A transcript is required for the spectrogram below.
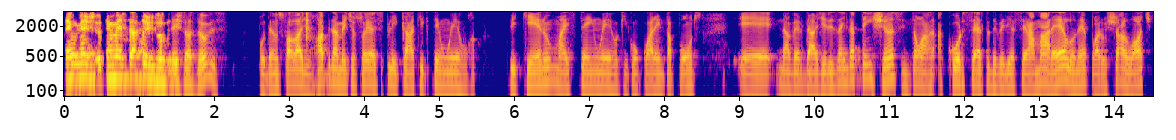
tenho, minhas, eu tenho minhas certas dúvidas. Tem suas dúvidas? Podemos falar disso. Rapidamente, eu só ia explicar aqui que tem um erro pequeno, mas tem um erro aqui com 40 pontos. É, na verdade, eles ainda têm chance, então a, a, cor certa deveria ser amarelo, né, para o Charlotte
